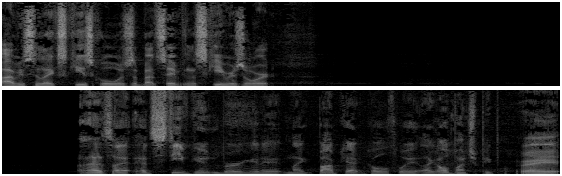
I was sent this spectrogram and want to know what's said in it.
obviously like ski school was about saving the ski resort. That's like had Steve Guttenberg in it and like Bobcat Goldthwait, like a whole bunch of people. Right.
